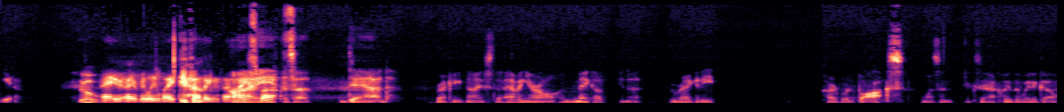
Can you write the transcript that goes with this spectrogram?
Yeah. So I I really like even having that nice I, box. as a dad, recognized that having your own makeup in a raggedy cardboard box wasn't exactly the way to go.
